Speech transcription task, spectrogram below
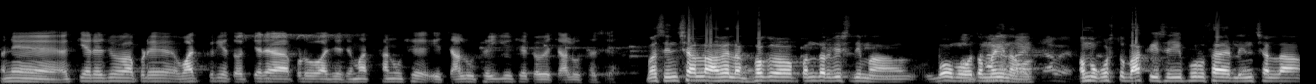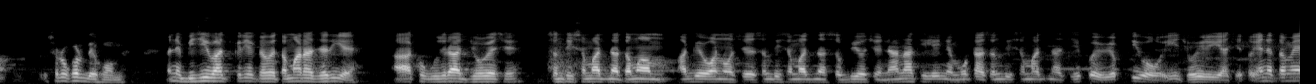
અને અત્યારે જો આપણે વાત કરીએ તો અત્યારે આપણું આ જે જમાતખાનું છે એ ચાલુ થઈ ગયું છે કે હવે ચાલુ થશે? બસ ઇન્શાલ્લાહ હવે લગભગ પંદર વીસ દીમાં બહુ બહુ તો મહિનામાં. અમુક વસ્તુ બાકી છે એ પૂરું થાય એટલે ઇન્શાલ્લાહ શરૂ કરી દેવું અમે. અને બીજી વાત કરીએ કે હવે તમારા જરીએ આખું ગુજરાત જોવે છે. સંધિ સમાજના તમામ આગેવાનો છે સંધિ સમાજના સભ્યો છે નાનાથી લઈને મોટા સંધિ સમાજના જે કોઈ વ્યક્તિઓ એ જોઈ રહ્યા છે. તો એને તમે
